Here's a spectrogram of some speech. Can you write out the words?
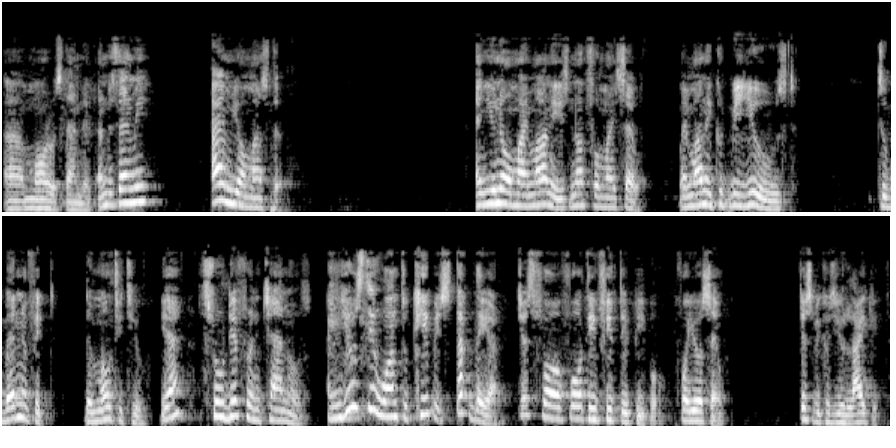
uh, moral standard. Understand me? I am your master. And you know my money is not for myself. My money could be used to benefit the multitude, yeah? Through different channels. And you still want to keep it stuck there just for 40, 50 people, for yourself just because you like it.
